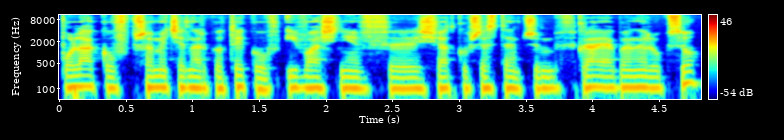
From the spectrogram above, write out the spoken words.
Polaków w przemycie narkotyków i właśnie w świadku przestępczym w krajach Beneluxu.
